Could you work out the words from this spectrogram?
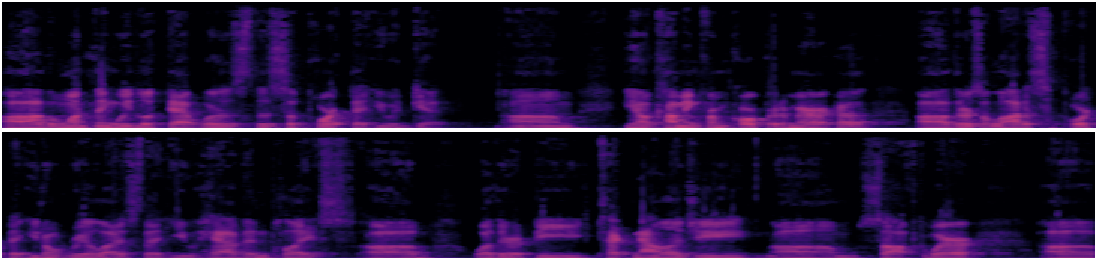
Uh, the one thing we looked at was the support that you would get. Um, you know, coming from corporate America, uh, there's a lot of support that you don't realize that you have in place, um, whether it be technology, um, software, uh,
